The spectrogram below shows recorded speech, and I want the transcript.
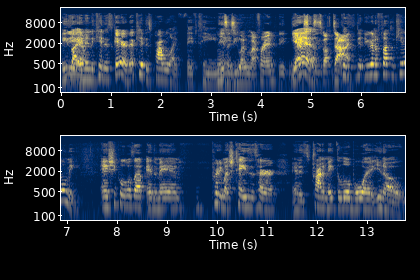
He's like, and then the kid is scared. That kid is probably like fifteen. And he's like, "Do you want to be my friend?" Yes, Yeah. he's about to die. You're gonna fucking kill me. And she pulls up, and the man pretty much tases her and is trying to make the little boy, you know,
